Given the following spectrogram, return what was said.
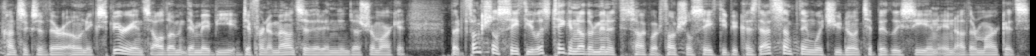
context of their own experience, although there may be different amounts of it in the industrial market. But functional safety, let's take another minute to talk about functional safety because that's something which you don't typically see in, in other markets.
